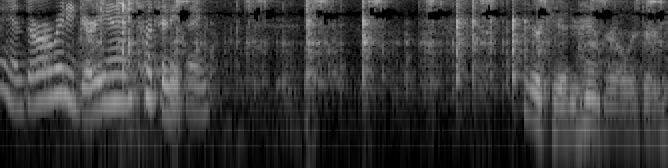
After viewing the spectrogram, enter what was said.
My hands are already dirty and I didn't touch anything. You're a kid. Your hands are always dirty.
